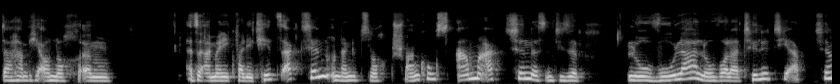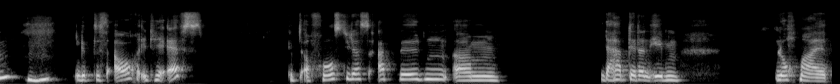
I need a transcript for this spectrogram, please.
da habe ich auch noch, ähm, also einmal die Qualitätsaktien und dann gibt es noch schwankungsarme Aktien. Das sind diese Low Vola, Low Volatility Aktien. Mhm. Gibt es auch ETFs. Gibt auch Fonds, die das abbilden. Ähm, da habt ihr dann eben nochmal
